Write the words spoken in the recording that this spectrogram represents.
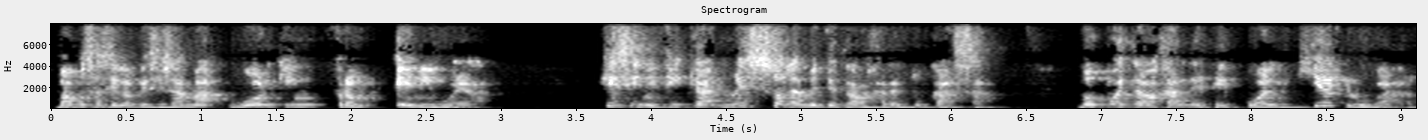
Vamos hacia lo que se llama working from anywhere. ¿Qué significa? No es solamente trabajar en tu casa. Vos puedes trabajar desde cualquier lugar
